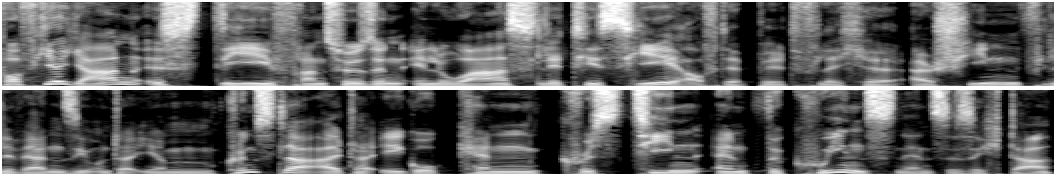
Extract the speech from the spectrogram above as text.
Vor vier Jahren ist die Französin Eloise Letizier auf der Bildfläche erschienen. Viele werden sie unter ihrem Künstleralter Ego kennen. Christine and the Queens nennt sie sich da.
